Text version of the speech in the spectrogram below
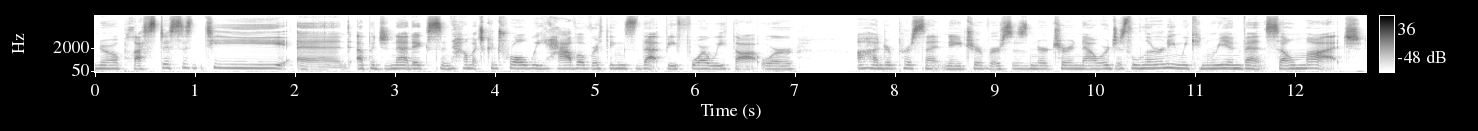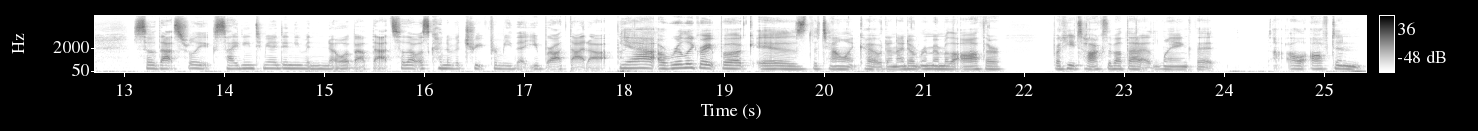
neuroplasticity and epigenetics and how much control we have over things that before we thought were 100% nature versus nurture. And now we're just learning we can reinvent so much. So that's really exciting to me. I didn't even know about that. So that was kind of a treat for me that you brought that up. Yeah, a really great book is The Talent Code, and I don't remember the author, but he talks about that at length. That uh, I'll often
